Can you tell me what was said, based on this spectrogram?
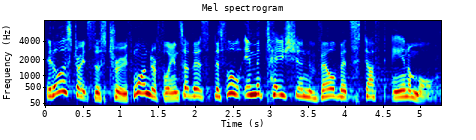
It illustrates this truth wonderfully. And so, there's this little imitation velvet stuffed animal,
